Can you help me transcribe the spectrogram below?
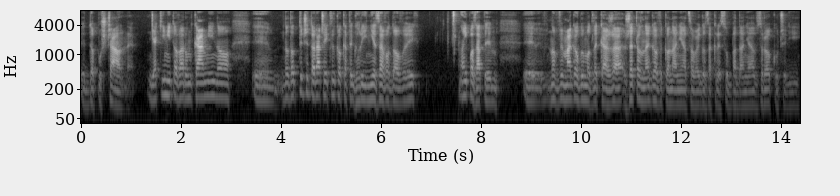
y, dopuszczalne. Jakimi to warunkami? No, yy, no dotyczy to raczej tylko kategorii niezawodowych, no i poza tym y, no, wymagałbym od lekarza rzetelnego wykonania całego zakresu badania wzroku, czyli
